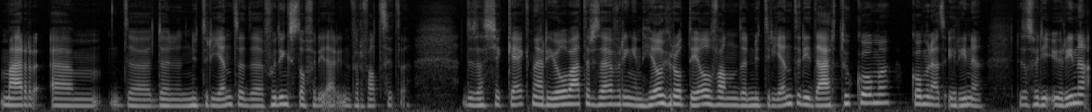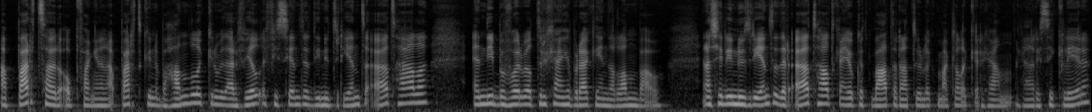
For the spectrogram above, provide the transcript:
maar um, de, de nutriënten, de voedingsstoffen die daarin vervat zitten. Dus als je kijkt naar rioolwaterzuivering, een heel groot deel van de nutriënten die daartoe komen, komen uit urine. Dus als we die urine apart zouden opvangen en apart kunnen behandelen, kunnen we daar veel efficiënter die nutriënten uithalen en die bijvoorbeeld terug gaan gebruiken in de landbouw. En als je die nutriënten eruit haalt, kan je ook het water natuurlijk makkelijker gaan, gaan recycleren.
